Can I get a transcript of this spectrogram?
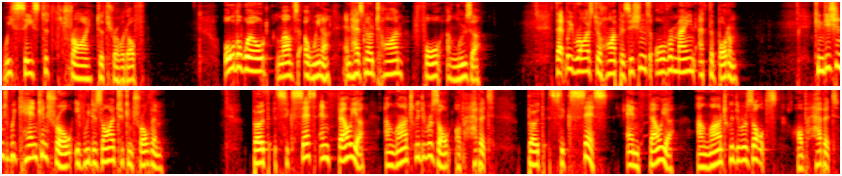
we cease to try to throw it off. All the world loves a winner and has no time for a loser. That we rise to high positions or remain at the bottom. Conditions we can control if we desire to control them. Both success and failure are largely the result of habit. Both success and failure are largely the results of habit.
